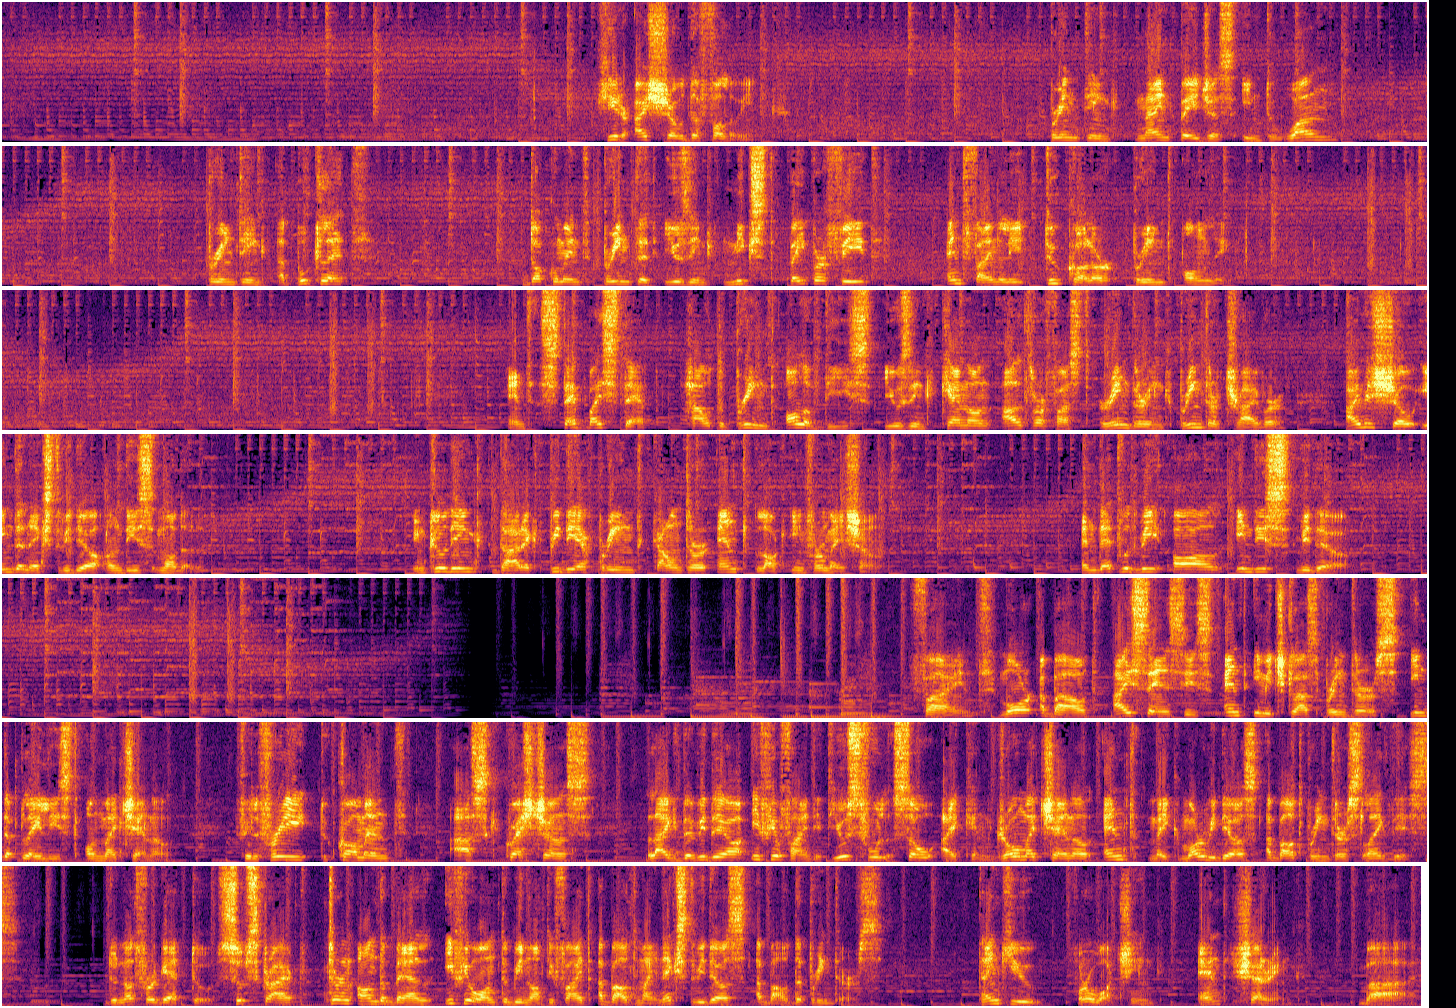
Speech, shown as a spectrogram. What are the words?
Here I show the following. Printing 9 pages into one, printing a booklet, document printed using mixed paper feed and finally two color print only. And step by step how to print all of these using Canon ultrafast rendering printer driver I will show in the next video on this model including direct PDF print, counter and log information. And that would be all in this video. Find more about i-SENSYS and imageCLASS printers in the playlist on my channel. Feel free to comment ask questions, like the video if you find it useful so I can grow my channel and make more videos about printers like this. Do not forget to subscribe, turn on the bell if you want to be notified about my next videos about the printers. Thank you for watching and sharing. Bye.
